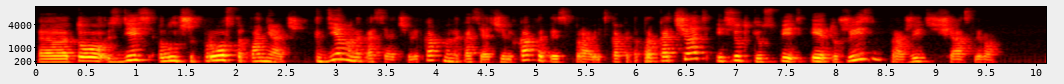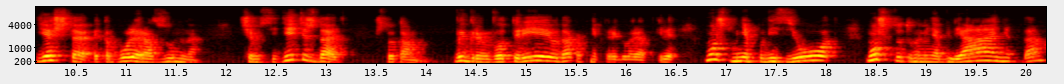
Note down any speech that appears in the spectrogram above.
то здесь лучше просто понять, где мы накосячили, как мы накосячили, как это исправить, как это прокачать и все-таки успеть эту жизнь прожить счастливо. Я считаю, это более разумно, чем сидеть и ждать, что там выиграем в лотерею, да, как некоторые говорят, или может мне повезет, может кто-то на меня глянет, да.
